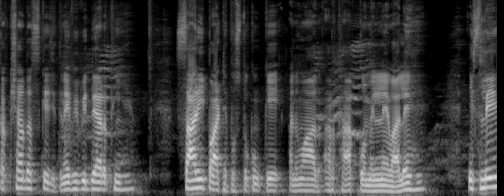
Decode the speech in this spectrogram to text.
कक्षा दस के जितने भी विद्यार्थी हैं, सारी पाठ्य पुस्तकों के अनुवाद अर्थ आपको मिलने वाले हैं। इसलिए,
